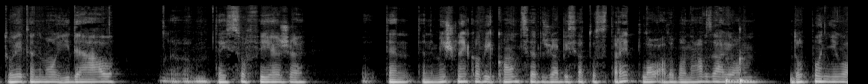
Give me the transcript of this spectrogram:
to je ten môj ideál um, tej Sofie, že ten, ten myšlienkový koncept, že aby sa to stretlo alebo navzájom doplnilo,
